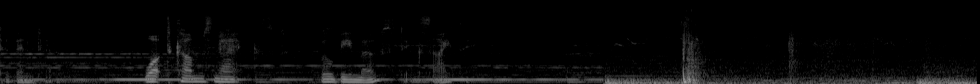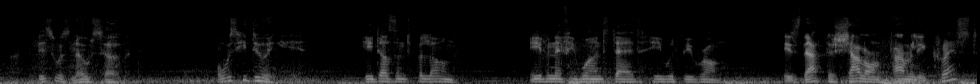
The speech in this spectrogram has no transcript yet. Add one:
Tevinter. What comes next will be most exciting. This was no servant. What was he doing here? He doesn't belong. Even if he weren't dead, he would be wrong. Is that the Chalon family crest?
